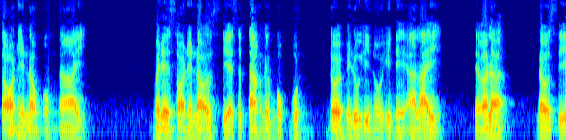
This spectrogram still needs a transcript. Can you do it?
สอนให้เรางมงาย ไม่ได้สอนให้เราเสียสตังค์หรือหมกบุญโดยไม่รู้อินโนอินเนอะไรแต่ว่าล่ะเราเสีย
